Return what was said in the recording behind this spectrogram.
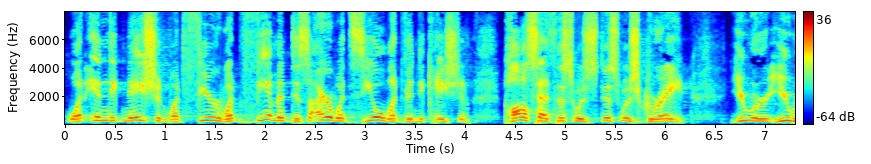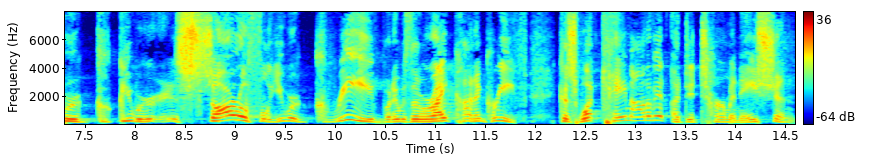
what indignation, what fear, what vehement desire, what zeal, what vindication. Paul says this was this was great. You were you were you were sorrowful, you were grieved, but it was the right kind of grief because what came out of it? A determination.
